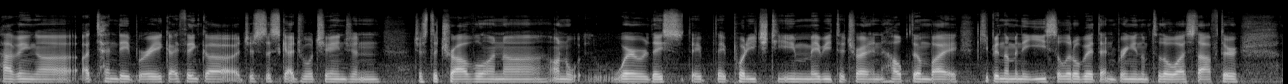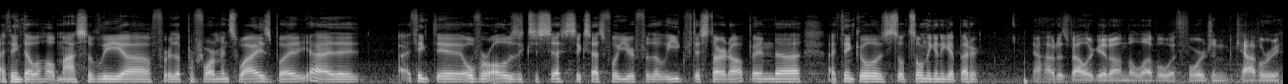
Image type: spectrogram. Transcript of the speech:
having a, a 10 day break. I think uh, just the schedule change and just the travel on uh, on where they, they they put each team, maybe to try and help them by keeping them in the east a little bit, then bringing them to the west after. I think that will help massively uh, for the performance wise. But yeah. The, I think the, overall it was a success, successful year for the league to start up, and uh, I think it was, it's only going to get better. Now, how does Valor get on the level with Forge and Cavalry?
